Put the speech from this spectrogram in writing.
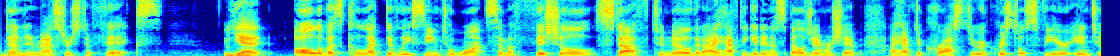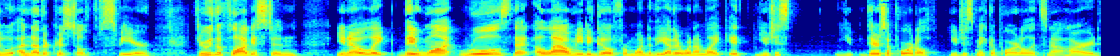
dungeon masters to fix. Mm-hmm. Yet all of us collectively seem to want some official stuff to know that I have to get in a spelljammer ship, I have to cross through a crystal sphere into another crystal sphere, through the phlogiston. You know, like they want rules that allow me to go from one to the other when I'm like, it you just you, there's a portal. You just make a portal. It's not hard.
